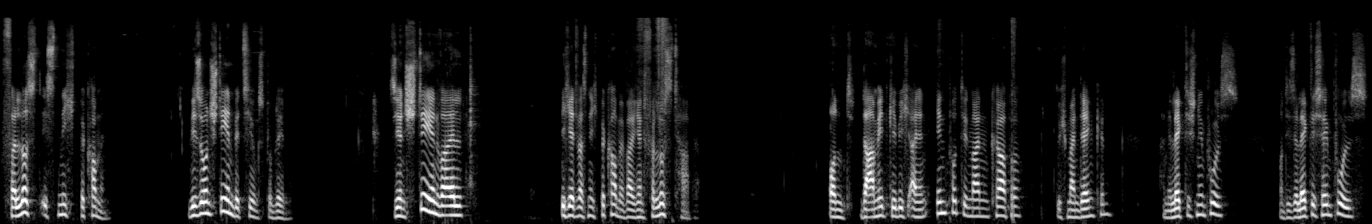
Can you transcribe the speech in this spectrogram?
Verlust ist nicht bekommen. Wieso entstehen Beziehungsprobleme? Sie entstehen, weil ich etwas nicht bekomme, weil ich einen Verlust habe. Und damit gebe ich einen Input in meinen Körper durch mein Denken, einen elektrischen Impuls. Und dieser elektrische Impuls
